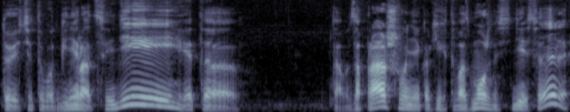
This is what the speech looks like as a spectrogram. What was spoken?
То есть это вот генерация идей, это там, запрашивание каких-то возможностей, действий и так далее.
